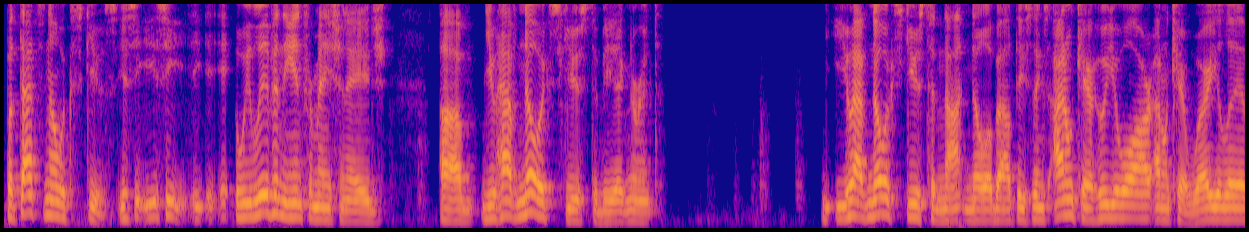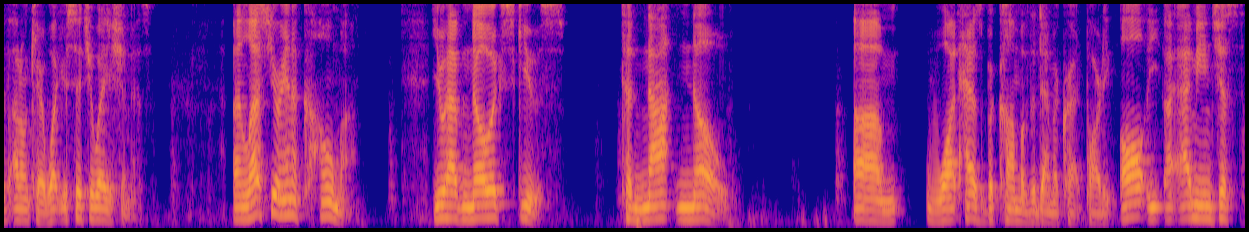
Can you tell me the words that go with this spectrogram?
But that's no excuse. You see, you see, we live in the information age. Um, you have no excuse to be ignorant. You have no excuse to not know about these things. I don't care who you are. I don't care where you live. I don't care what your situation is. Unless you're in a coma, you have no excuse to not know um, what has become of the Democrat Party. All I mean, just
